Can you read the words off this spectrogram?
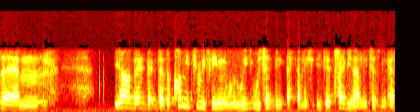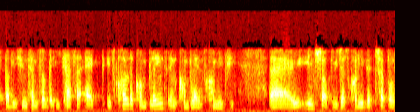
Um, you know, there, there, there's a committee within which, which, has been established. It's a tribunal which has been established in terms of the ICASA Act. It's called the Complaints and Compliance Committee. Uh, in short, we just call it the Triple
